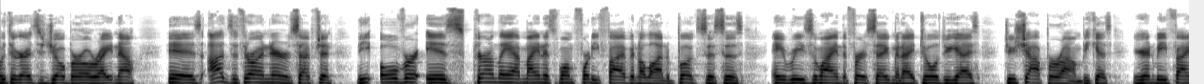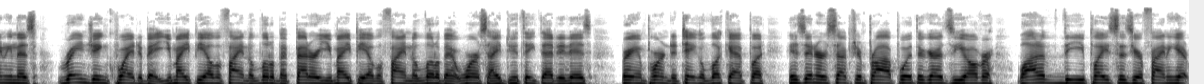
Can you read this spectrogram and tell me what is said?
with regards to Joe Burrow right now, his odds of throwing an interception. The over is currently at minus 145 in a lot of books. This is a reason why in the first segment I told you guys to shop around because you're going to be finding this ranging quite a bit. You might be able to find a little bit better, you might be able to find a little bit worse. I do think that it is very important to take a look at, but his interception prop with regards to the over, a lot of the places you're finding it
